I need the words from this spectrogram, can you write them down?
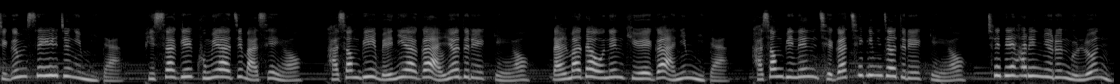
지금 세일 중입니다. 비싸게 구매하지 마세요. 가성비 매니아가 알려드릴게요. 날마다 오는 기회가 아닙니다. 가성비는 제가 책임져 드릴게요. 최대 할인율은 물론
